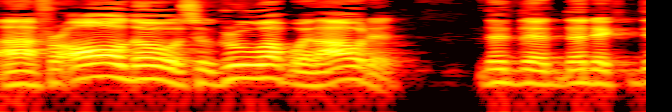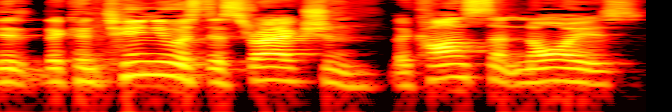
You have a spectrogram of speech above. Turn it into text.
uh, for all those who grew up without it. The, the, the, the, the continuous distraction, the constant noise,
